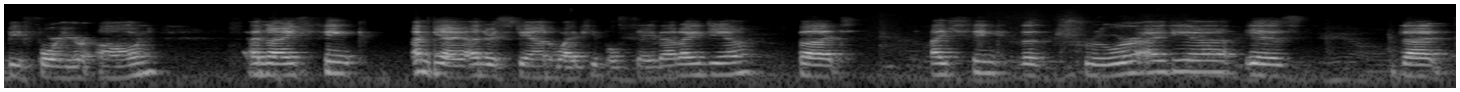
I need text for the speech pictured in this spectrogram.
before your own. And I think, I mean, I understand why people say that idea, but I think the truer idea is that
